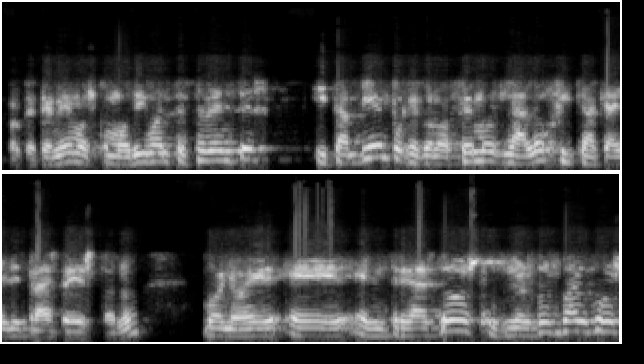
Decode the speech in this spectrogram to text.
porque tenemos, como digo, antecedentes y también porque conocemos la lógica que hay detrás de esto. ¿no? Bueno, eh, eh, entre, las dos, entre los dos bancos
